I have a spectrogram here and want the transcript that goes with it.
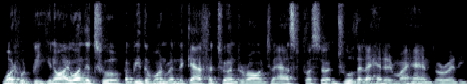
what would be. You know, I wanted to be the one when the gaffer turned around to ask for a certain tool that I had in my hand already.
